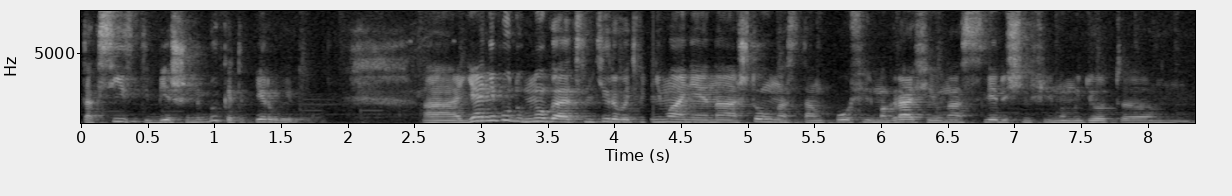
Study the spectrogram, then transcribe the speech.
«Таксист» и «Бешеный бык» — это первые два. А, я не буду много акцентировать внимание на что у нас там по фильмографии. У нас следующим фильмом идет эм,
